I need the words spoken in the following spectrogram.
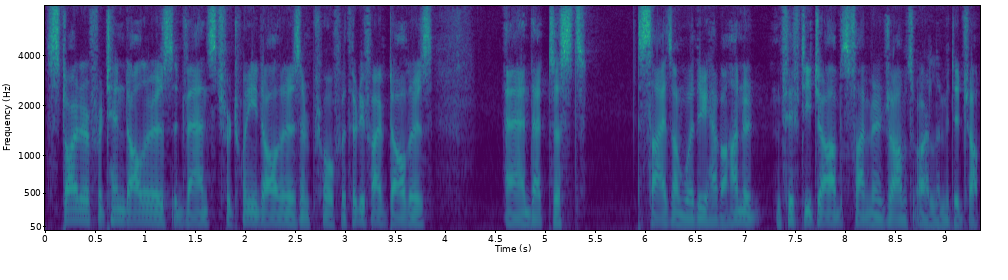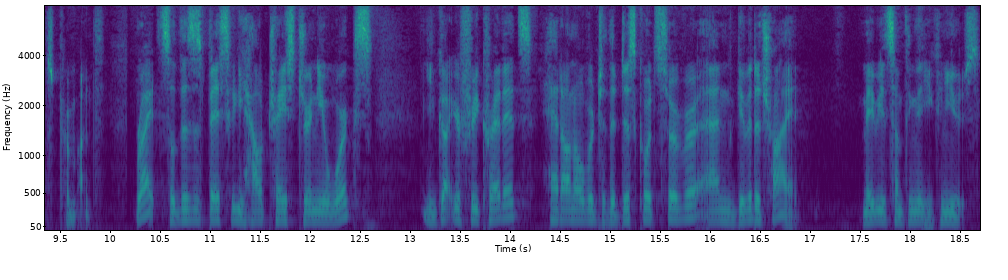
starter for $10, advanced for $20, and pro for $35, and that just decides on whether you have 150 jobs, 500 jobs, or unlimited jobs per month. Right, so this is basically how Trace Journey works you've got your free credits, head on over to the Discord server and give it a try. Maybe it's something that you can use.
